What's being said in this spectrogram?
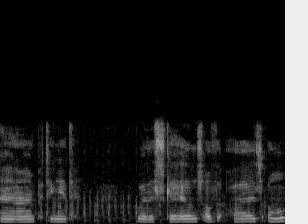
and I'm putting it where the scales of the eyes are.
